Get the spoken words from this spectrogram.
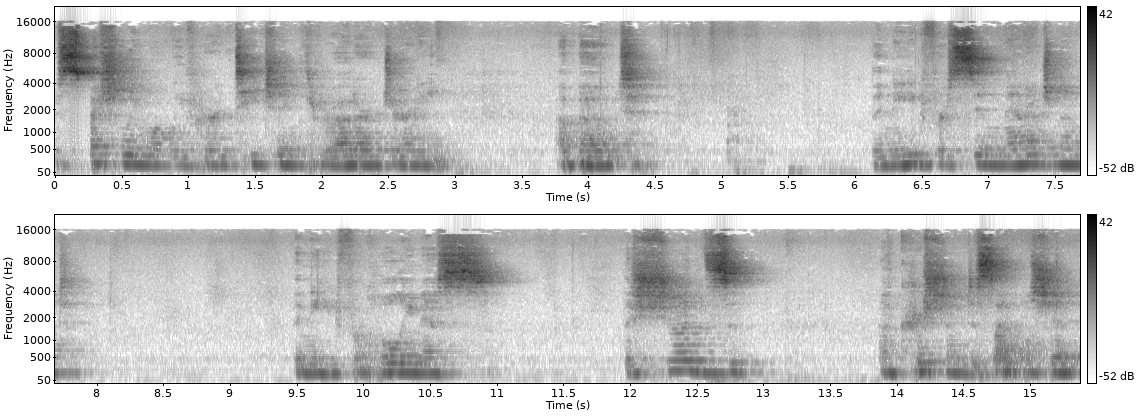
especially when we've heard teaching throughout our journey about the need for sin management, the need for holiness, the shoulds of Christian discipleship.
